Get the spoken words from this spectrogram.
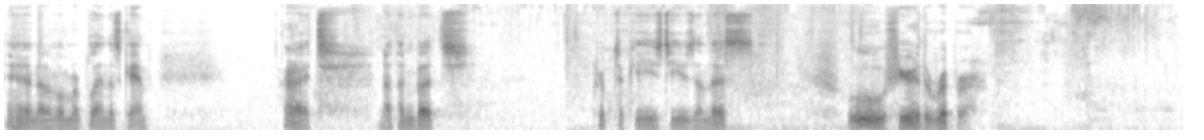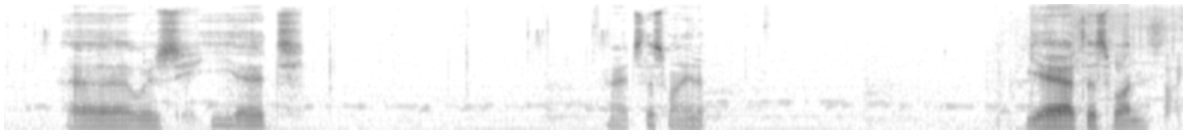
friends. None of them are playing this game. Alright, nothing but crypto keys to use on this. Ooh, Fear the Ripper. Uh, where's he at? Alright, it's this one, ain't it? Yeah, it's this one. Site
